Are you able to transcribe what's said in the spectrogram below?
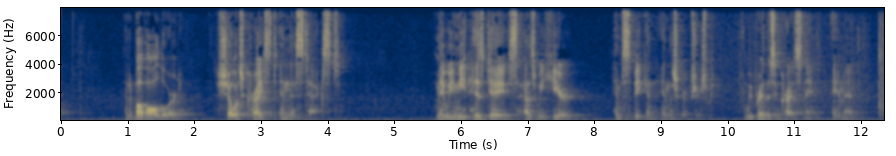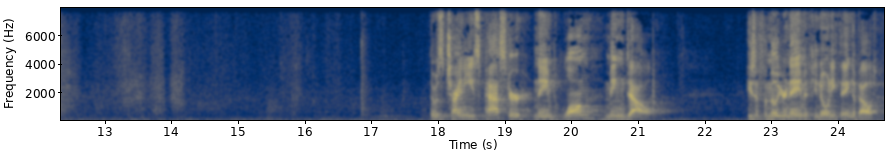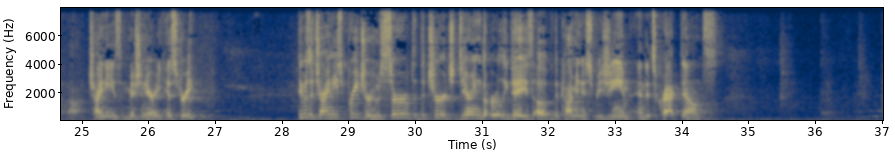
And above all, Lord, show us Christ in this text. May we meet his gaze as we hear him speaking in the scriptures. We pray this in Christ's name. Amen. There was a Chinese pastor named Wang Mingdao. He's a familiar name if you know anything about uh, Chinese missionary history. He was a Chinese preacher who served the church during the early days of the communist regime and its crackdowns.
